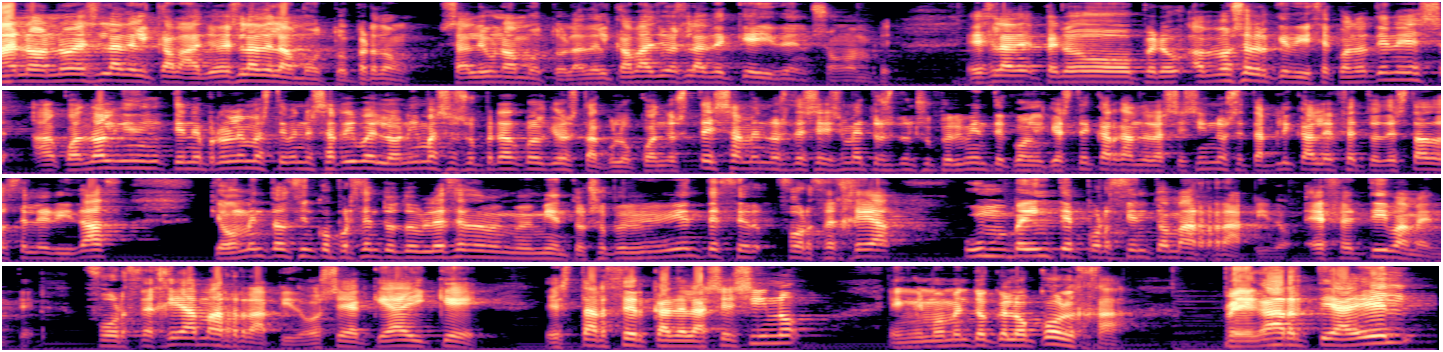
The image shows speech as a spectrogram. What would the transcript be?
Ah, no, no es la del caballo, es la de la moto, perdón. Sale una moto. La del caballo es la de Kay Denson, hombre. Es la de. Pero, pero vamos a ver qué dice. Cuando tienes. Ah, cuando alguien tiene problemas, te vienes arriba y lo animas a superar cualquier obstáculo. Cuando estés a menos de 6 metros de un superviviente con el que esté cargando el asesino, se te aplica el efecto de estado de celeridad que aumenta un 5% tu velocidad de movimiento. El superviviente forcejea un 20% más rápido. Efectivamente, forcejea más rápido. O sea que hay que estar cerca del asesino. En el momento que lo colja, pegarte a él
